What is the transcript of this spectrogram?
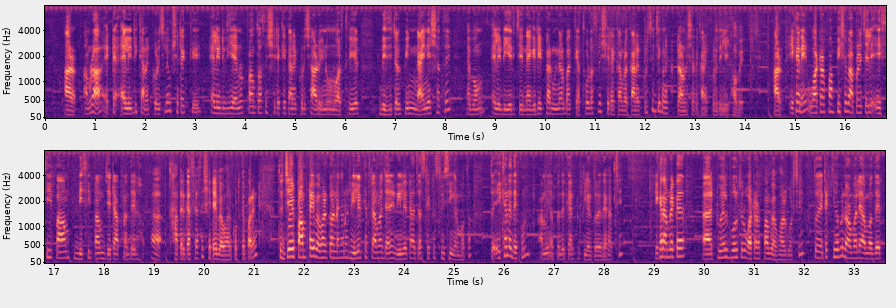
আর আমরা একটা এলইডি কানেক্ট করেছিলাম, সেটাকে এলইডি যে অ্যানোড প্রান্ত আছে, সেটাকে কানেক্ট করেছি আরডিনো ওয়ার থ্রি এর ডিজিটাল পিন নাইনের সাথে। এবং এলইডি এর যে নেগেটিভ টার্মিনাল বা ক্যাথোড আছে, সেটাকে আমরা কানেক্ট করেছি যে কোনো একটা গ্রাউন্ডের সাথে কানেক্ট করে দিলেই হবে। আর এখানে ওয়াটার পাম্প হিসেবে আপনারা চাইলে এসি পাম্প ডিসি পাম্প যেটা আপনাদের হাতের কাছে আছে সেটাই ব্যবহার করতে পারেন। তো যে পাম্পটাই ব্যবহার করেন না কেন, রিলের ক্ষেত্রে আমরা জানি রিলেটা জাস্ট একটা সুইচিংয়ের মতো। তো এখানে দেখুন, আমি আপনাদেরকে আরেকটু ক্লিয়ার করে দেখাচ্ছি। এখানে আমরা একটা টুয়েলভ ভোল্টের ওয়াটার পাম্প ব্যবহার করছি। তো এটা কী হবে? নর্মালি আমাদের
